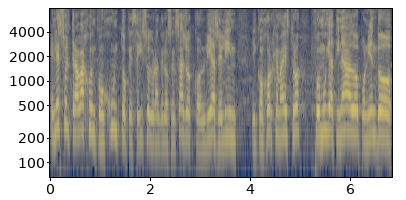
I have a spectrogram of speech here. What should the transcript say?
En eso el trabajo en conjunto que se hizo durante los ensayos con Lía Yelín y con Jorge Maestro fue muy atinado, poniendo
